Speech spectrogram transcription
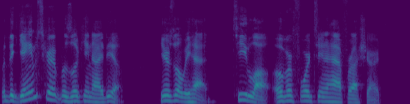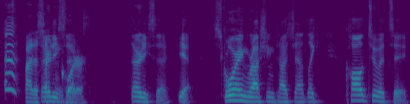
but the game script was looking ideal. Here's what we had T Law over 14 and a half rush yards, eh, By the second 36. quarter, 36. Yeah. Scoring rushing touchdowns, like called to a T.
